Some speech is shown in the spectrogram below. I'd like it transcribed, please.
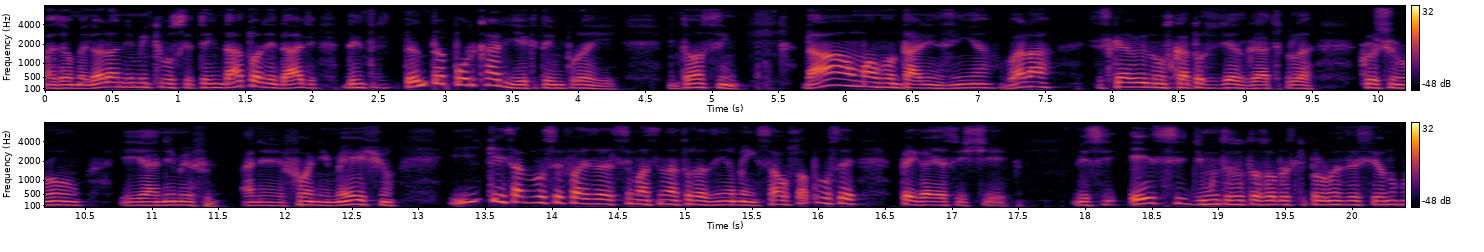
mas é o melhor anime que você tem da atualidade dentre tanta porcaria que tem por aí. Então assim, dá uma vantagemzinha, vai lá, se inscreve nos 14 dias grátis pela Crunchyroll e Anime, Anime Funimation e quem sabe você faz assim, uma assinaturazinha mensal só para você pegar e assistir. Esse, esse de muitas outras obras que pelo menos esse ano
